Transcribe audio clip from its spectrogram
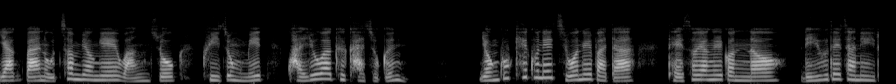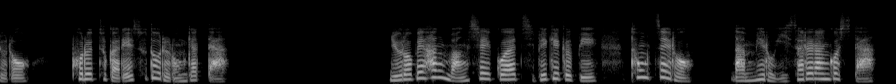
약 15,000명의 왕족, 귀족 및 관료와 그 가족은 영국 해군의 지원을 받아 대서양을 건너 리우데자네이루로 포르투갈의 수도를 옮겼다. 유럽의 한 왕실과 지배계급이 통째로 남미로 이사를 한 것이다.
